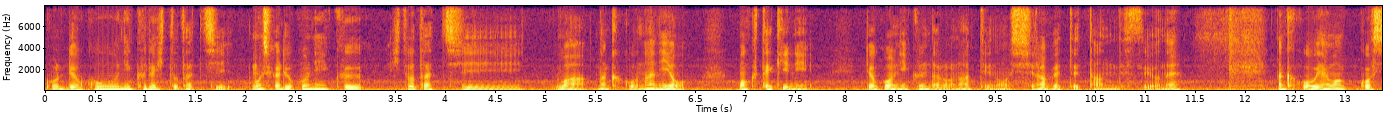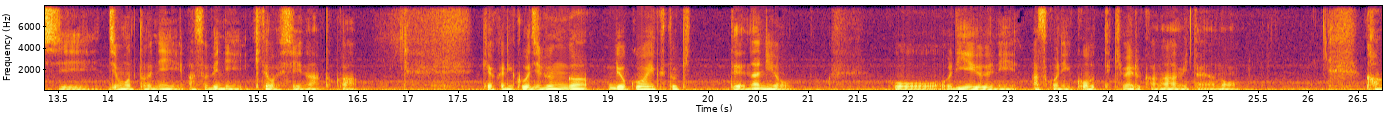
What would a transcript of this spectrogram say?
こう旅行に来る人たちもしくは旅行に行く人たちはなんかこう何を目的に旅行に行くんだろうなっていうのを調べてたんですよね。なんかこう山越地元に遊びに来てほしいなとか逆にこう自分が旅行行く時って何をこう理由にあそこに行こうって決めるかなみたいなのを考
